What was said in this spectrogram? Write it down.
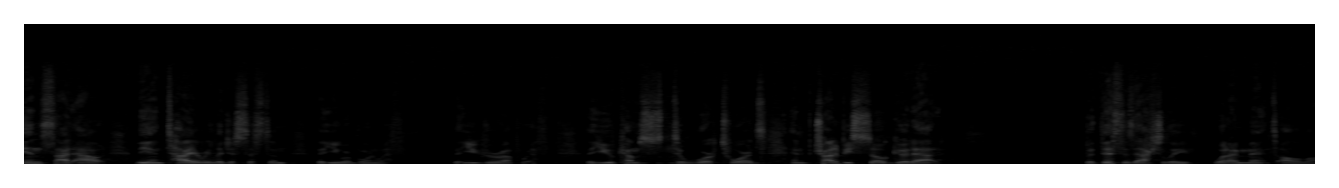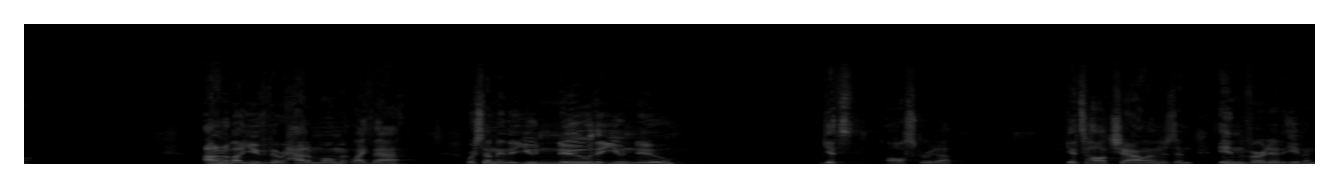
inside out the entire religious system that you were born with, that you grew up with, that you've come to work towards and try to be so good at. But this is actually what I meant all along. I don't know about you if you've ever had a moment like that where something that you knew that you knew gets all screwed up, gets all challenged and inverted, even.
